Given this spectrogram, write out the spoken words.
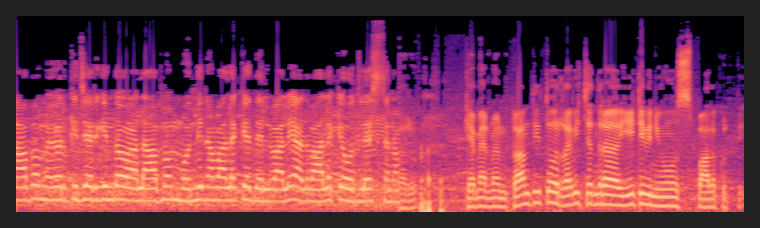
లాభం ఎవరికి జరిగిందో ఆ లాభం పొందిన వాళ్ళకే తెలియాలి అది వాళ్ళకే వదిలేస్తున్నారు కెమెరామెన్ క్రాంతితో రవిచంద్ర ఈటీవీ న్యూస్ పాలకుర్తి.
